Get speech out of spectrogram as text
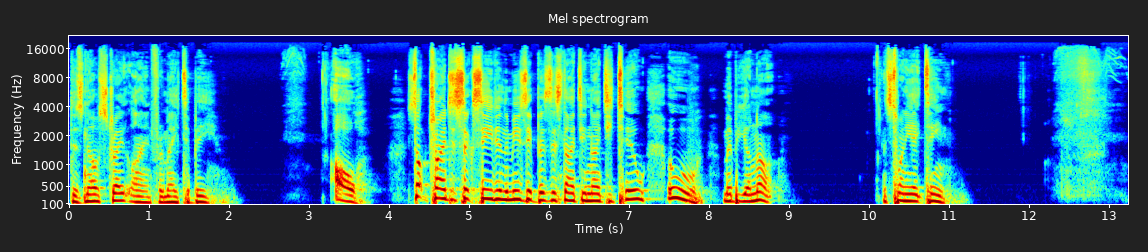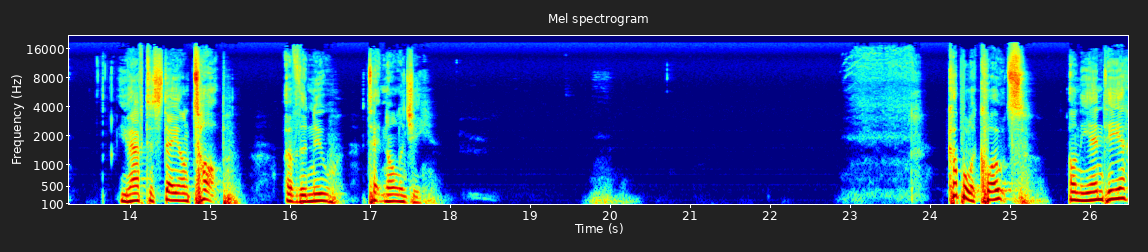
There's no straight line from A to B. Oh, stop trying to succeed in the music business 1992. Ooh, maybe you're not. It's 2018. You have to stay on top of the new technology. Couple of quotes on the end here.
